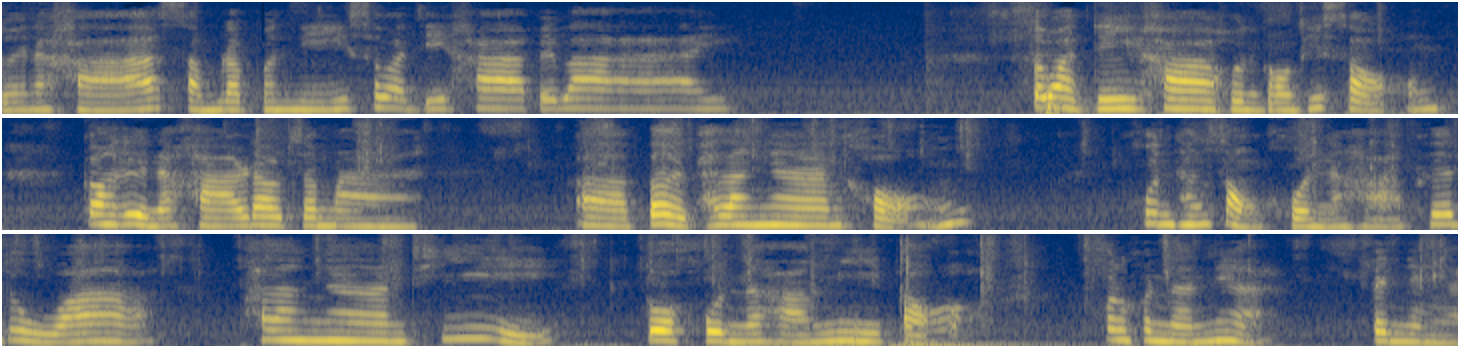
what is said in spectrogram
ด้วยนะคะสำหรับวันนี้ สวัสดีค่ะ บ๊ายบาย สวัสดีค่ะ คนกองที่สองก่อนอื่นนะคะเราจะมาเปิดพลังงานของคุณทั้งสองคนนะคะ เพื่อดูว่า ลังงานที่ตัวคุณนะคะมีต่อคนคนนั้นเนี่ยเป็นยังไง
